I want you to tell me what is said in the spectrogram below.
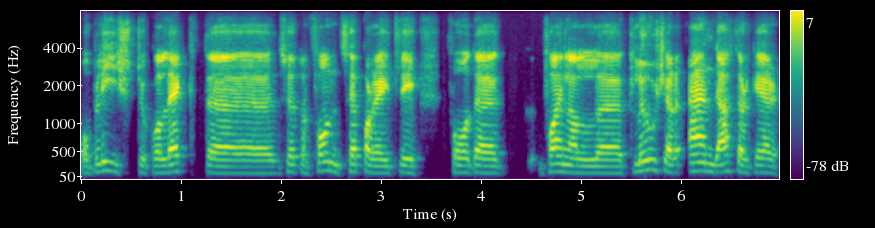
obliged to collect uh, certain funds separately for the final closure and aftercare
